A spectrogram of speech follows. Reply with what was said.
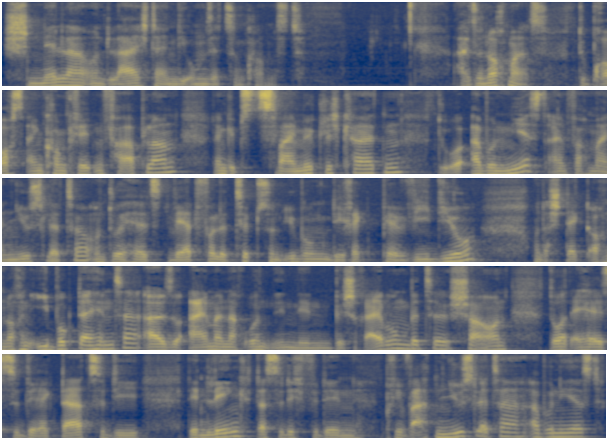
schneller und leichter in die Umsetzung kommst. Also nochmals, du brauchst einen konkreten Fahrplan, dann gibt es zwei Möglichkeiten. Du abonnierst einfach meinen Newsletter und du erhältst wertvolle Tipps und Übungen direkt per Video. Und da steckt auch noch ein E-Book dahinter. Also einmal nach unten in den Beschreibungen bitte schauen. Dort erhältst du direkt dazu die, den Link, dass du dich für den privaten Newsletter abonnierst.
